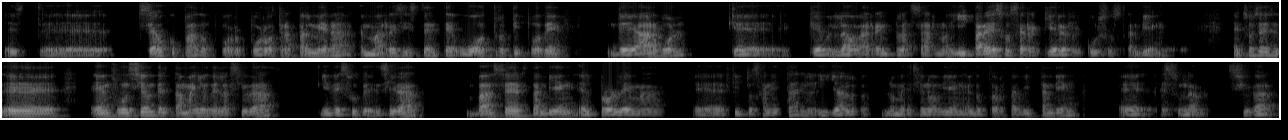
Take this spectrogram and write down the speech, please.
este, se ha ocupado por, por otra palmera más resistente u otro tipo de, de árbol que, que, la va a reemplazar, ¿no? Y para eso se requiere recursos también. Entonces, eh, en función del tamaño de la ciudad y de su densidad, va a ser también el problema eh, fitosanitario. Y ya lo, lo, mencionó bien el doctor David también, eh, es una ciudad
